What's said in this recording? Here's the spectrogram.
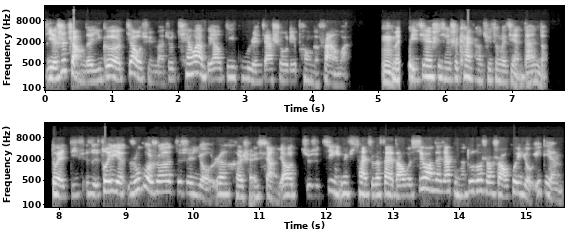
也是长的一个教训吧，就千万不要低估人家手里捧的饭碗。嗯，没有一件事情是看上去这么简单的。对，的确是。所以如果说就是有任何人想要就是进预制菜这个赛道，我希望大家可能多多少少会有一点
